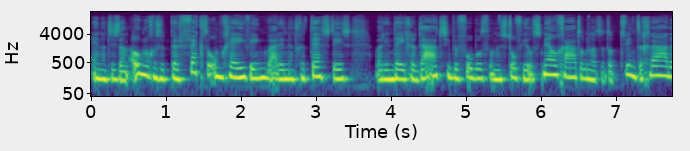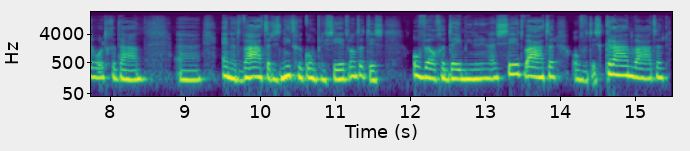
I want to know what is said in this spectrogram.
En dat is dan ook nog eens een perfecte omgeving waarin het getest is. Waarin degradatie bijvoorbeeld van een stof heel snel gaat, omdat het op 20 graden wordt gedaan. Uh, en het water is niet gecompliceerd, want het is ofwel gedemineraliseerd water of het is kraanwater.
